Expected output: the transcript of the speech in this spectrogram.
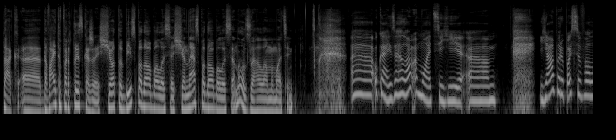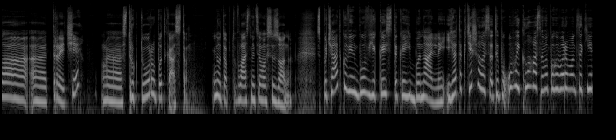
Так, е, давай тепер ти скажи, що тобі сподобалося, що не сподобалося. Ну, загалом емоцій. Е, Окей, загалом емоції. Е, Я переписувала е, тричі е, структуру подкасту. Ну, тобто, власне, цього сезону. Спочатку він був якийсь такий банальний, і я так тішилася, типу, ой, класно, ми поговоримо на такі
